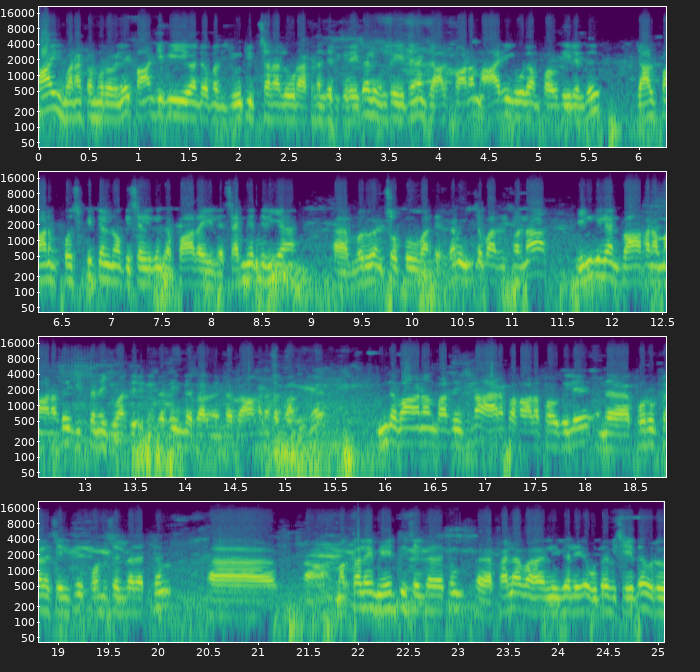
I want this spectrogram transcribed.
ஹாய் வணக்கம் உறவிலே காண்டிவி என்ற நமது யூடியூப் சேனல் ஊடாக நடந்திருக்கிறீர்கள் இன்றைய தினம் யாழ்ப்பாணம் ஆரிகுளம் பகுதியிலிருந்து யாழ்ப்பாணம் ஹாஸ்பிட்டல் நோக்கி செல்கின்ற பாதையில் சன்னிதிரிய முருகன் சொப்பு வந்திருக்கோம் இந்த பார்த்து சொன்னால் இங்கிலாந்து வாகனமானது விற்பனைக்கு வந்திருக்கின்றது. இந்த இந்த வாகனத்தை பாருங்க. இந்த வாகனம் பார்த்தீங்கன்னா ஆரம்ப கால பகுதியிலே இந்த பொருட்களை செலுத்தி கொண்டு செல்வதற்கும் மக்களை மேற்றி செல்வதற்கும் பல வழிகளில் உதவி செய்த ஒரு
